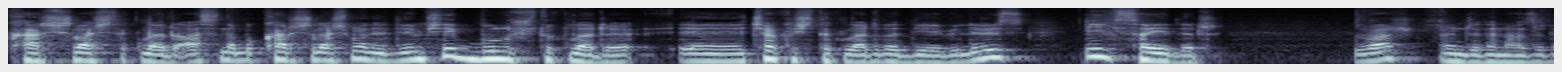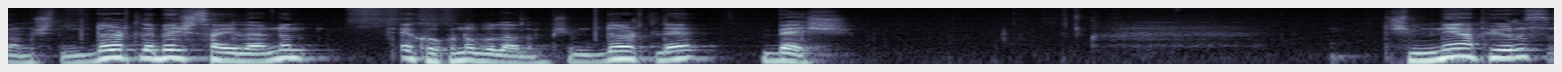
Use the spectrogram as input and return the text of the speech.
karşılaştıkları, aslında bu karşılaşma dediğim şey buluştukları, e, çakıştıkları da diyebiliriz. İlk sayıdır var. Önceden hazırlamıştım. 4 ile 5 sayılarının ekokunu bulalım. Şimdi 4 ile 5. Şimdi ne yapıyoruz?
